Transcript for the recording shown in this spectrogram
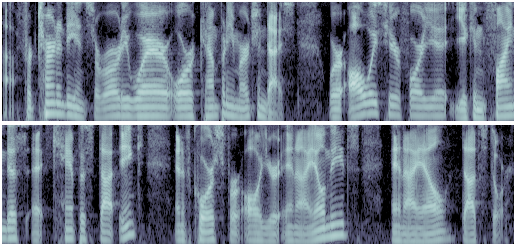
uh, fraternity and sorority wear, or company merchandise. We're always here for you. You can find us at campus.ink. And of course, for all your NIL needs, nil.store.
